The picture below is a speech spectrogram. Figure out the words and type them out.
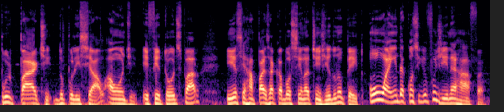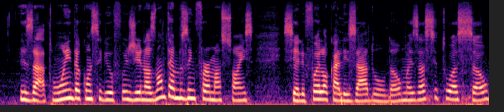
por parte do policial, aonde efetuou o disparo, e esse rapaz acabou sendo atingido no peito. Um ainda conseguiu fugir, né, Rafa? Exato, um ainda conseguiu fugir. Nós não temos informações se ele foi localizado ou não, mas a situação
